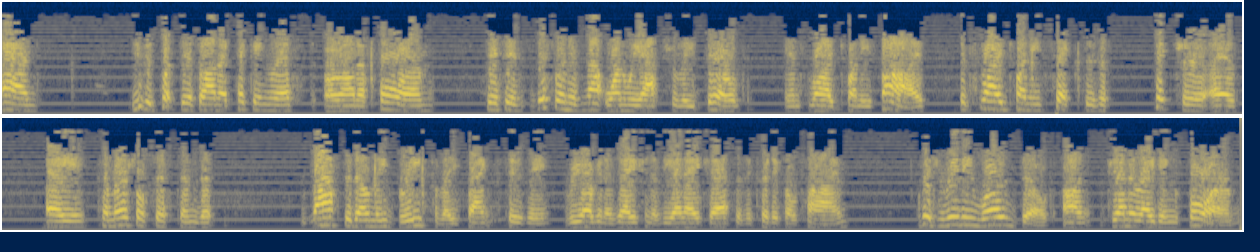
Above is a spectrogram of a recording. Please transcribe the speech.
And you could put this on a picking list or on a form. This is this one is not one we actually built in slide 25, but slide 26 is a picture of a commercial system that lasted only briefly thanks to the reorganization of the NHS at a critical time, which really was built on generating forms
